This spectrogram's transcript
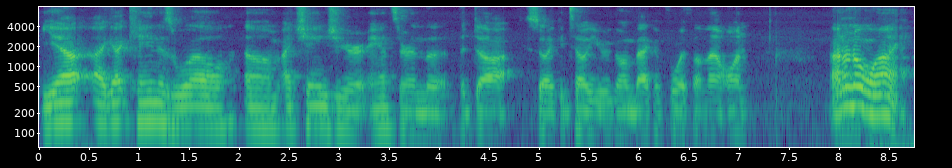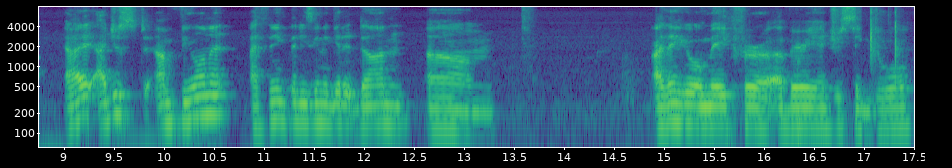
Yeah, I got Kane as well. Um, I changed your answer in the the doc so I could tell you were going back and forth on that one. I don't know why. I I just I'm feeling it. I think that he's gonna get it done. Um, I think it will make for a, a very interesting duel.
